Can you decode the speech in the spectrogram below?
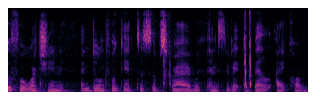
you for watching and don't forget to subscribe and select the bell icon.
